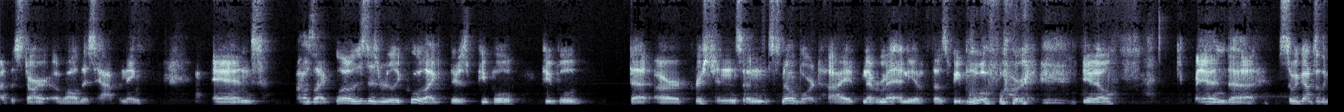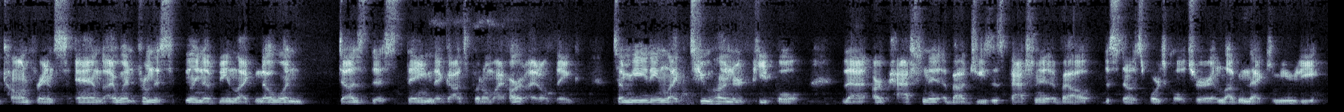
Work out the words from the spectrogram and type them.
at the start of all this happening, and I was like, "Whoa, this is really cool! Like, there's people people that are Christians and snowboard. I've never met any of those people before, you know." And uh, so we got to the conference, and I went from this feeling of being like, "No one does this thing that God's put on my heart." I don't think to meeting like 200 people that are passionate about Jesus, passionate about the snow sports culture and loving that community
